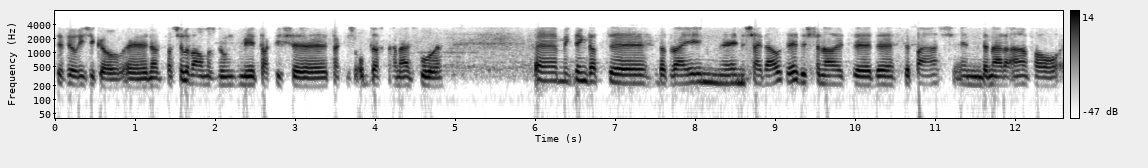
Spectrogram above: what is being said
te veel risico. Eh, dat, zullen we anders doen. Meer tactische, tactische opdrachten gaan uitvoeren. Ehm, ik denk dat, dat wij in, in de side-out, dus vanuit de, de paas en daarna de aanval,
